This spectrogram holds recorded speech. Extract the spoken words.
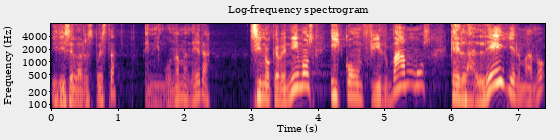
Y dice la respuesta, en ninguna manera, sino que venimos y confirmamos que la ley, hermano,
